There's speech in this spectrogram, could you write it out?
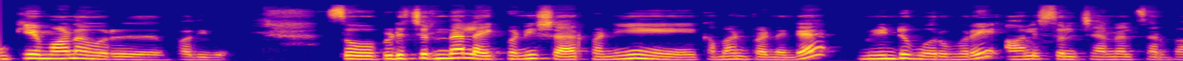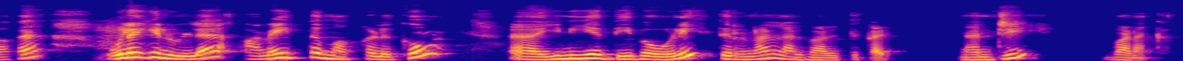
முக்கியமான ஒரு பதிவு. ஸோ பிடிச்சிருந்தா லைக் பண்ணி ஷேர் பண்ணி கமெண்ட் பண்ணுங்க. மீண்டும் ஒரு முறை ஆலிசொல் சேனல் சார்பாக உலகில் உள்ள அனைத்து மக்களுக்கும் இனிய தீப ஒளி திருநாள் நல்வாழ்த்துக்கள். நன்றி வணக்கம்.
